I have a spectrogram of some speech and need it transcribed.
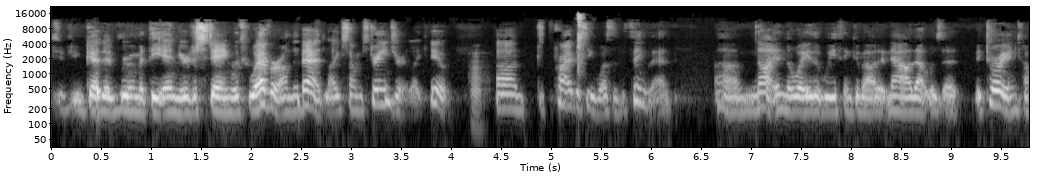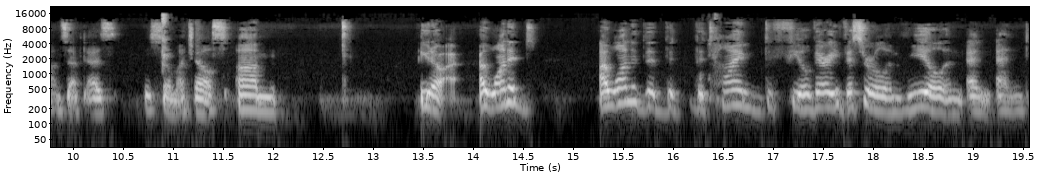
if you get a room at the inn you're just staying with whoever on the bed like some stranger like you. Um privacy wasn't a thing then. Um not in the way that we think about it now. That was a victorian concept as was so much else. Um you know i, I wanted i wanted the, the the time to feel very visceral and real and and and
